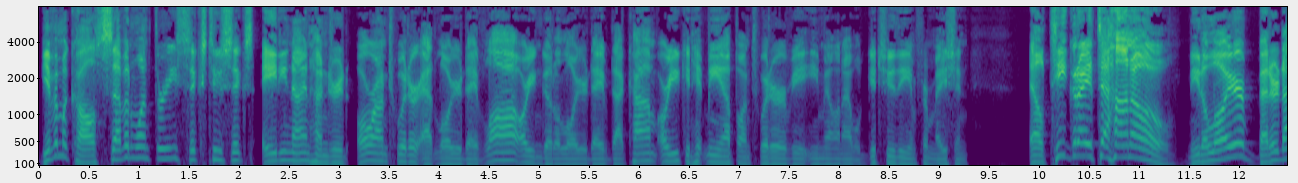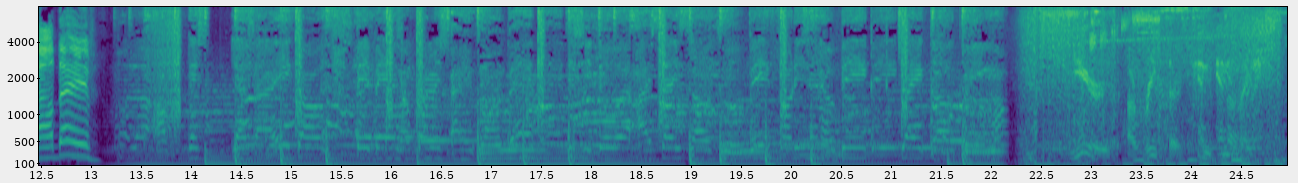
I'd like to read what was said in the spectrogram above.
Give him a call, 713 626 8900, or on Twitter at Lawyer Dave Law, or you can go to lawyerdave.com, or you can hit me up on Twitter or via email, and I will get you the information. El Tigre Tejano. Need a lawyer? Better dial Dave. Of research and innovation.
